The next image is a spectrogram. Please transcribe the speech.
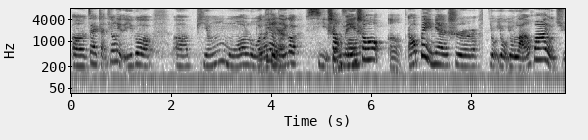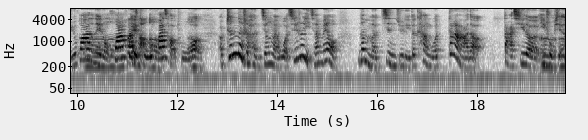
呃在展厅里的一个。呃，平膜螺螺钿钿的一个喜上眉梢，嗯。然后背面是有有有兰花、有菊花的那种嗯花卉图、花草嗯。花草图，嗯。然后真的是很精美。我其实以前没有那么近距离的看过大的大漆的艺术品，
